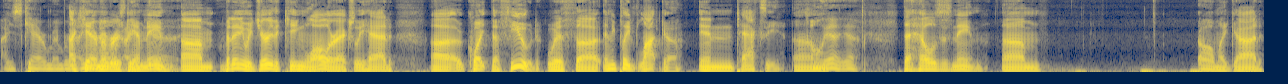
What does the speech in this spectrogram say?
I just can't remember. I can't remember his damn I- name. yeah. Um, but anyway, Jerry the King Lawler actually had uh, quite the feud with, uh, and he played Latka in Taxi. Um, oh yeah, yeah. the hell is his name? Um, oh my god,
